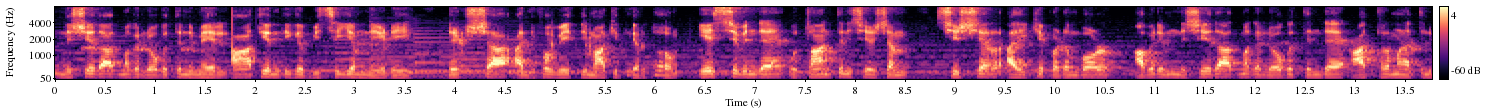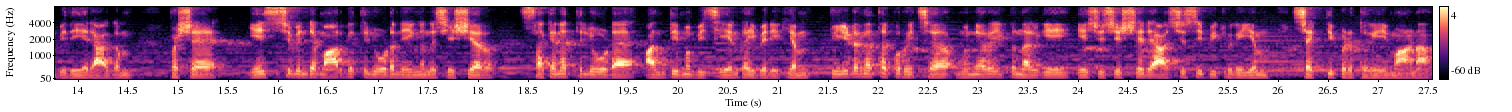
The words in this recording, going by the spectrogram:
നിഷേധാത്മക ലോകത്തിന്റെ മേൽ ആത്യന്തിക വിജയം നേടി രക്ഷ അനുഭവവേദ്യമാക്കി തീർത്തു. യേശുവിന്റെ ഉത്ഥാനത്തിന് ശേഷം ശിഷ്യർ ഐക്യപ്പെടുമ്പോൾ അവരും നിഷേധാത്മക ലോകത്തിന്റെ ആക്രമണത്തിന് വിധേയരാകും. പക്ഷേ യേശുവിന്റെ മാർഗത്തിലൂടെ നീങ്ങുന്ന ശിഷ്യർ സഹനത്തിലൂടെ അന്തിമ വിജയം കൈവരിക്കും. പീഡനത്തെക്കുറിച്ച് മുന്നറിയിപ്പ് നൽകി യേശു ശിഷ്യരെ ആശ്വസിപ്പിക്കുകയും ശക്തിപ്പെടുത്തുകയുമാണ്.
